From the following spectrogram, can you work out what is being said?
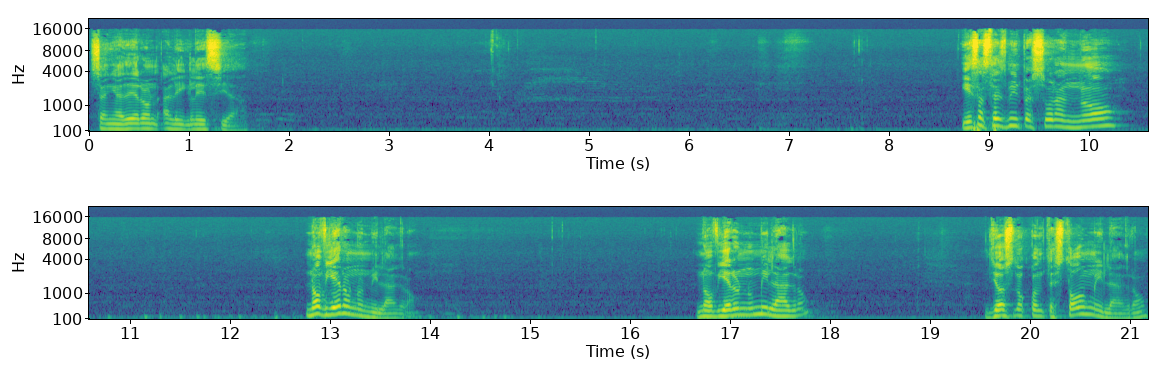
se añadieron a la iglesia. Y esas tres mil personas no, no vieron un milagro. No vieron un milagro. Dios no contestó un milagro.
